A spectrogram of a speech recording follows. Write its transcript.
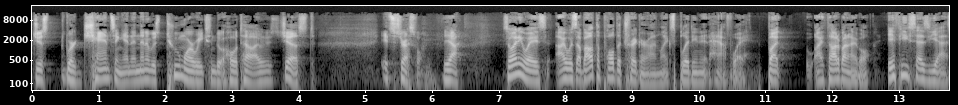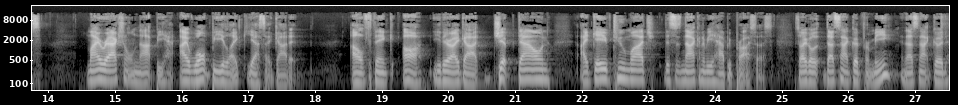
just were chancing it, and then it was two more weeks into a hotel. I was just, it's stressful. Yeah. So, anyways, I was about to pull the trigger on like splitting it halfway, but I thought about it. I go, if he says yes, my reaction will not be. I won't be like, yes, I got it. I'll think, oh, either I got gypped down, I gave too much. This is not going to be a happy process. So I go, that's not good for me, and that's not good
